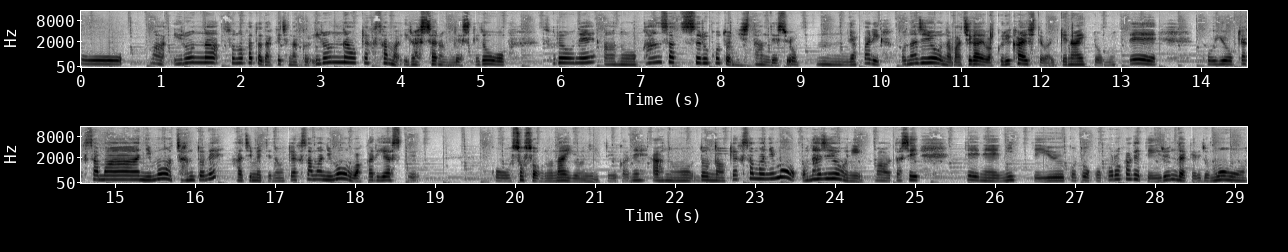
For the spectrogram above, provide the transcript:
こうまあいろんなその方だけじゃなくいろんなお客様いらっしゃるんですけどそれをねあの観察することにしたんですよ、うん。やっぱり同じような間違いは繰り返してはいけないと思ってこういうお客様にもちゃんとね初めてのお客様にも分かりやすくこう粗相のないようにというかねあのどんなお客様にも同じように、まあ、私丁寧にっていうことを心がけているんだけれども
